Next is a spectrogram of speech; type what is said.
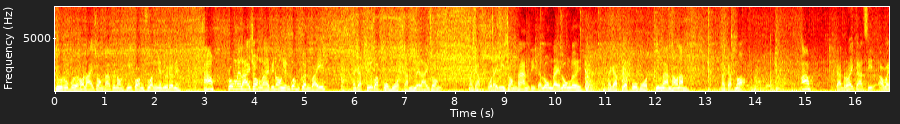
ยูโรเบอร์เขาหลายช่องครับพี่น้องถือกล้องชวนกันอยู่เดี๋ยวนี้เอาลงหลายๆช่องหลายพี่น้องเห็นความเคลื่อนไหวนะครับถือว่าโปรโมทกันหลายๆช่องนะครับผู้ใดมีช่องทางที่จะลงได้ลงเลยนะครับเพื่อโปรโมททีมงานเท่านั้นนะครับเนาะเอาการร้อยการสิเอาไว้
